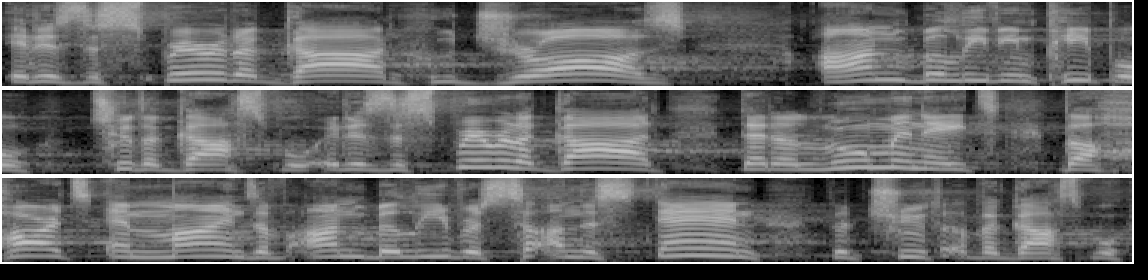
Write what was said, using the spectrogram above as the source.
It is the Spirit of God who draws unbelieving people to the gospel. It is the Spirit of God that illuminates the hearts and minds of unbelievers to understand the truth of the gospel.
